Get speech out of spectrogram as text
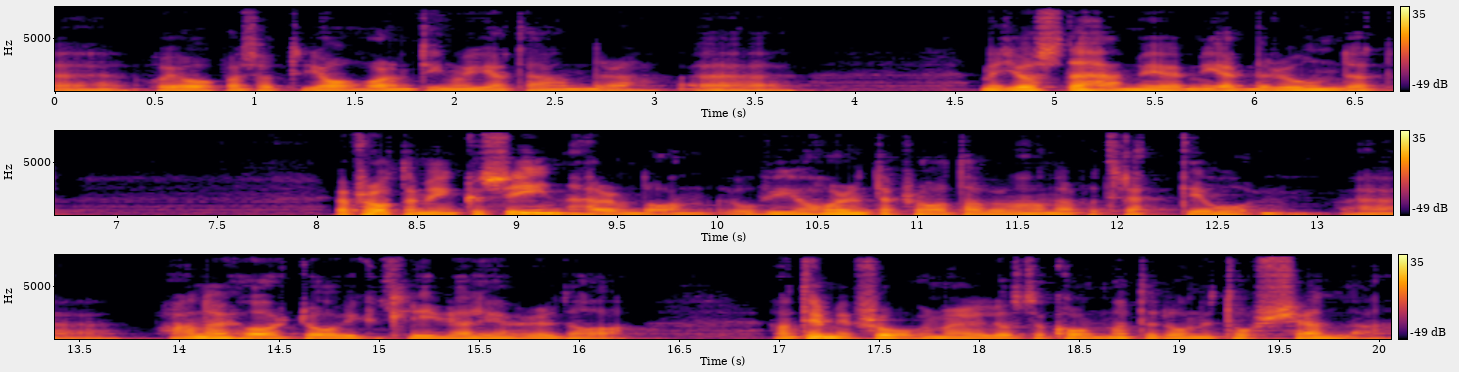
Uh, och jag hoppas att jag har någonting att ge till andra. Uh, men just det här med medberoendet. Jag pratade med en kusin häromdagen och vi har inte pratat med varandra på 30 år. Uh, han har hört då vilket liv jag lever idag. Han till och med frågade om jag hade lust att komma till dem i Torshälla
